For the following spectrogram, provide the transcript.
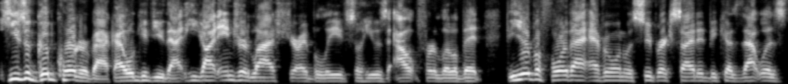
he's a good quarterback. I will give you that. He got injured last year, I believe, so he was out for a little bit. The year before that, everyone was super excited because that was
